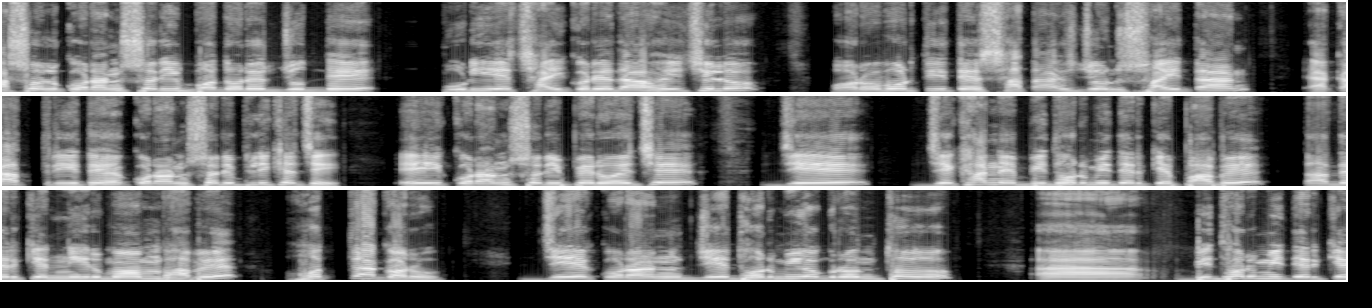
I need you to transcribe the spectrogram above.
আসল কোরআন শরীফ বদরের যুদ্ধে পুড়িয়ে ছাই করে দেওয়া হয়েছিল। পরবর্তীতে সাতাশ জন শয়তান একাত্রিত কোরআন শরীফ লিখেছে। এই কোরআন শরীফে রয়েছে যে, যেখানে বিধর্মীদেরকে পাবে, তাদেরকে নির্মমভাবে হত্যা করো। যে কোরআন, যে ধর্মীয় গ্রন্থ বিধর্মীদেরকে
